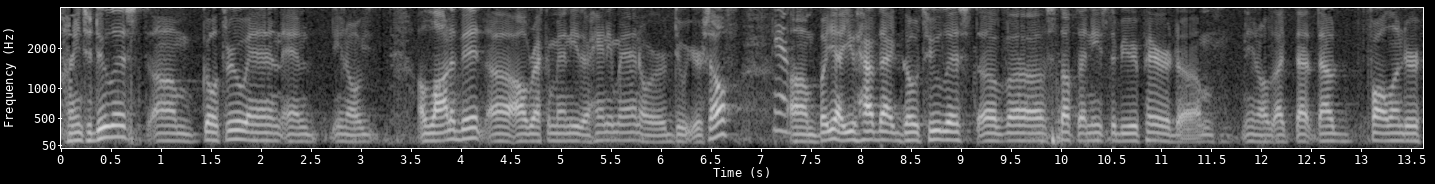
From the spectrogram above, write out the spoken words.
hunting to-do list. Um, go through and and you know, a lot of it uh, I'll recommend either handyman or do it yourself. Yeah. Um, but yeah, you have that go-to list of uh, stuff that needs to be repaired. Um, you know, like that that would fall under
